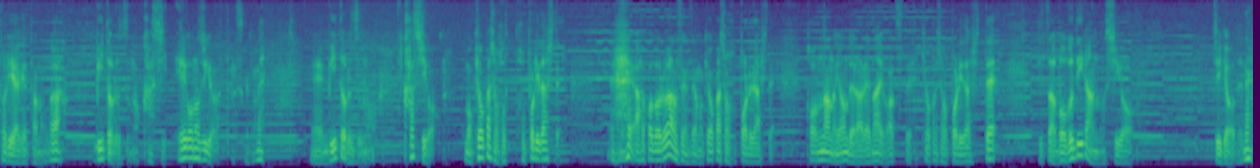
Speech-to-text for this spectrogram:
取り上げたのがビートルズの歌詞。英語の授業だったんですけどね。えービートルズの歌詞をもう教科書ほっぽり出して、えーあこのルアン先生も教科書ほっぽり出して。こんなの読んでられないわっつって教科書ほっぽり出して実はボブ・ディランの詩を授業でね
